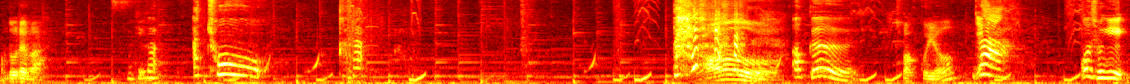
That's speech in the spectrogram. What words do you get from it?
어, 노래 봐. 여기가 아초 가라. 어우, 어그 좋았고요. 야. 어 저기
